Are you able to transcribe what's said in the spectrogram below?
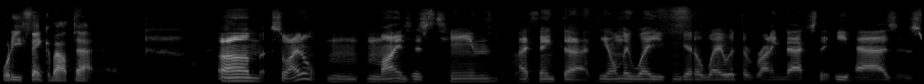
what do you think about that? Um, so I don't m- mind his team. I think that the only way you can get away with the running backs that he has is,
